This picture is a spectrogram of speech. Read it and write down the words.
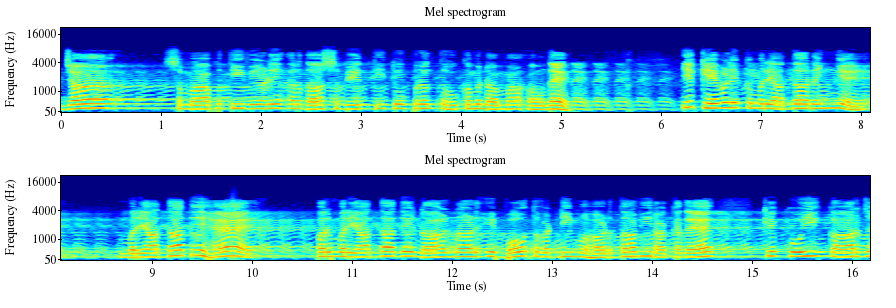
ਜਾਂ ਸਮਾਪਤੀ ਵੇਲੇ ਅਰਦਾਸ ਬੇਨਤੀ ਤੋਂ ਉਪਰੰਤ ਹੁਕਮਨਾਮਾ ਆਉਂਦਾ ਹੈ। ਇਹ ਕੇਵਲ ਇੱਕ ਮਰਿਆਦਾ ਨਹੀਂ ਹੈ। ਮਰਿਆਦਾ ਤੇ ਹੈ, ਪਰ ਮਰਿਆਦਾ ਦੇ ਨਾਲ ਨਾਲ ਇਹ ਬਹੁਤ ਵੱਡੀ ਮਹਾਨਤਾ ਵੀ ਰੱਖਦਾ ਹੈ ਕਿ ਕੋਈ ਕਾਰਜ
